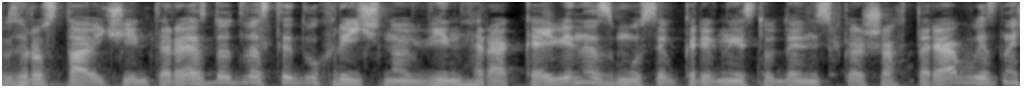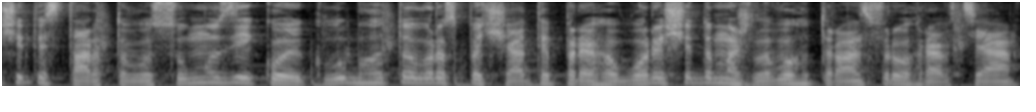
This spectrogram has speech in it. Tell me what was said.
Зростаючий інтерес до 22-річного Вінгера Кевіна змусив керівництво Донецького шахтаря визначити стартову суму, з якої клуб готовий розпочати переговори щодо можливого трансферу гравця.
